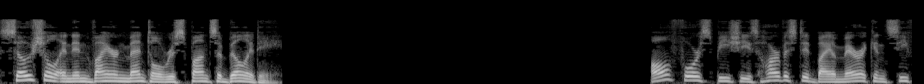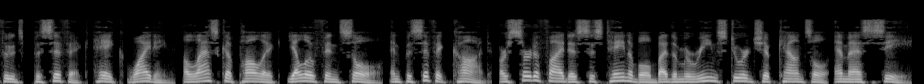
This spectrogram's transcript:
Social and environmental responsibility. All four species harvested by American Seafoods, Pacific hake whiting, Alaska pollock, yellowfin sole, and Pacific cod, are certified as sustainable by the Marine Stewardship Council MSC.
